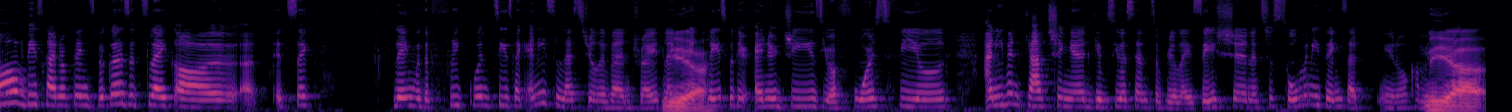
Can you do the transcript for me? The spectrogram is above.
love these kind of things because it's like uh, it's like playing with the frequencies, like any celestial event, right? Like Yeah. it plays with your energies, your force field, and even catching it gives you a sense of realization. It's just so many things that you know come. Yeah,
